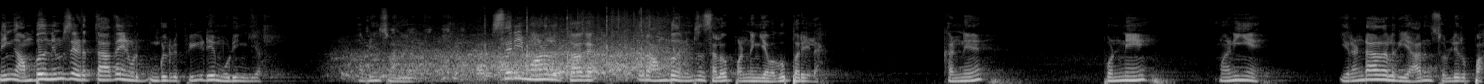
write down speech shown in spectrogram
நீங்கள் ஐம்பது நிமிஷம் எடுத்தால் தான் என்னோட உங்களுடைய பீடே முடியுங்கய்யா அப்படின்னு சொன்னாங்க. சரி மாணவர்களுக்காக ஒரு ஐம்பது நிமிஷம் செலவு பண்ணுங்க வகுப்பறையில். கண்ணு பொன்னி மணியே இரண்டாவது ஆளுக்கு யாருன்னு சொல்லியிருப்பா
